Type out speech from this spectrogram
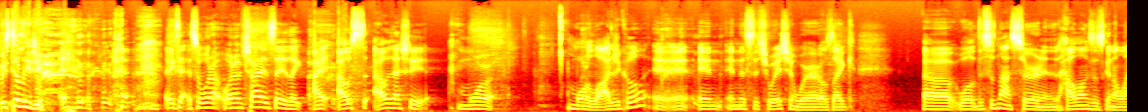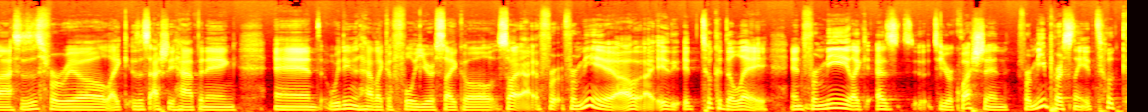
We still need you. exactly. So what I, what I'm trying to say is like I I was I was actually more more logical in in, in this situation where I was like. Uh, well, this is not certain. How long is this gonna last? Is this for real? Like, is this actually happening? And we didn't even have like a full year cycle. So I, I- for for me, I, I- it, it took a delay. And for me, like as to your question, for me personally, it took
